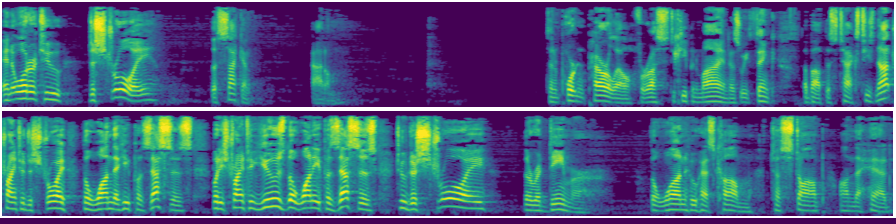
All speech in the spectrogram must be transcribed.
in order to destroy the second Adam. It's an important parallel for us to keep in mind as we think about this text. He's not trying to destroy the one that he possesses, but he's trying to use the one he possesses to destroy the Redeemer, the one who has come to stomp on the head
